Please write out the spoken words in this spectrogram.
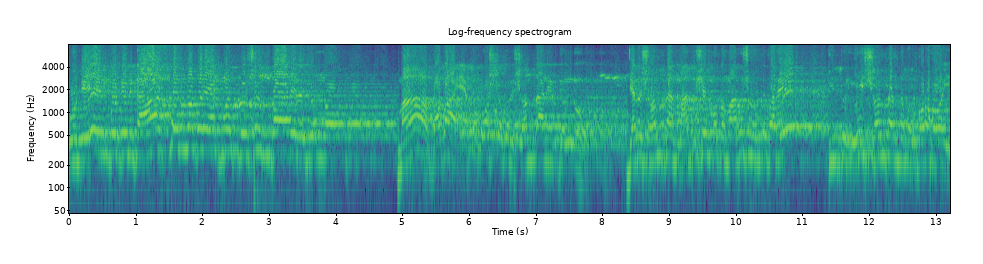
কঠিন কঠিন কাজ কর্ম করে একমাত্র সন্তানের জন্য, মা, বাবা এত কষ্ট করে সন্তানের জন্য, যেন সন্তান মানুষের মতো মানুষ হতে পারে, কিন্তু এই সন্তান যখন বড় হয়,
